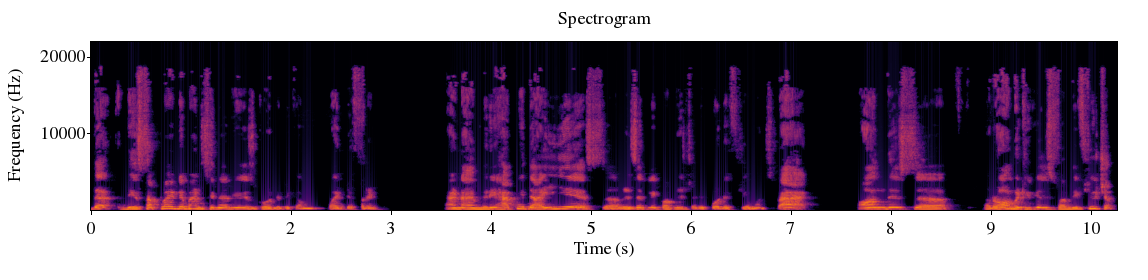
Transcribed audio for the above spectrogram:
the, the supply demand scenario is going to become quite different. And I'm very happy the IEA uh, recently published a report a few months back on this uh, raw materials for the future.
